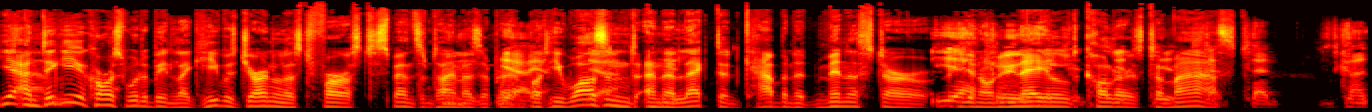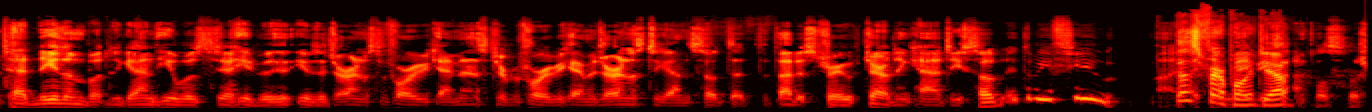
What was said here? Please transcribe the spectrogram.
Yeah, and um, Diggy, of course, would have been like he was journalist first, spent some time mm, as a press, yeah, but he wasn't yeah, an elected cabinet minister. Yeah, you know, true. nailed colours to mast. Ted, kind of Ted Nealon, but again, he was yeah, he, he was a journalist before he became minister, before he became a journalist again. So that that is true. Geraldine Kennedy. So there'll be a few. That's I fair point. Yeah, examples, but,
